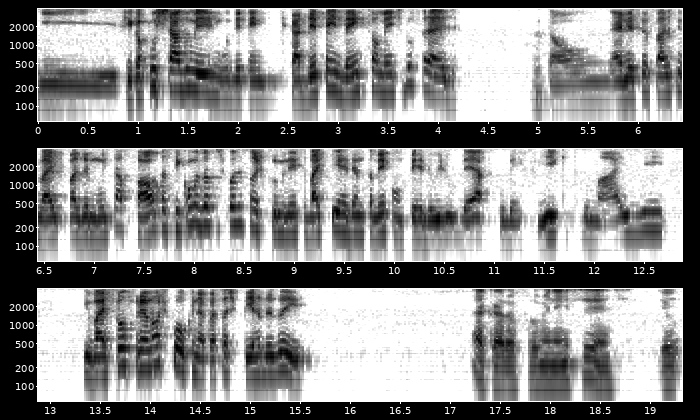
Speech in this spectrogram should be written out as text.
E fica puxado mesmo, depend, ficar dependente somente do Fred. Então é necessário, assim, vai fazer muita falta, assim como as outras posições. O Fluminense vai perdendo também, como perdeu o Gilberto, o Benfica e tudo mais, e, e vai sofrendo aos poucos, né, com essas perdas aí. É, cara, o Fluminense eu,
